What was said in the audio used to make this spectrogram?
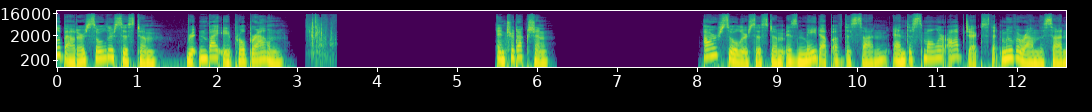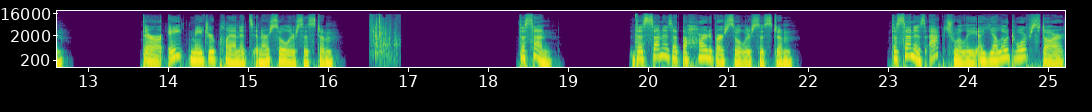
about our solar system, written by April Brown. Introduction Our solar system is made up of the Sun and the smaller objects that move around the Sun. There are eight major planets in our solar system. The Sun. The Sun is at the heart of our solar system. The Sun is actually a yellow dwarf star.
